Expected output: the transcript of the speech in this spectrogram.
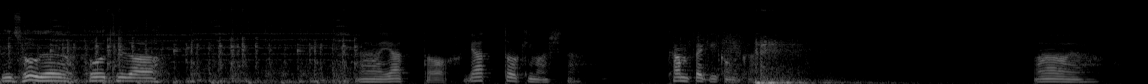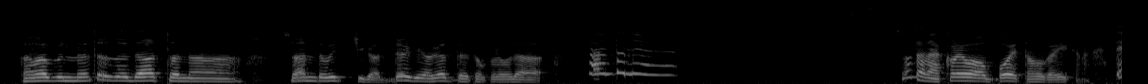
急げ、こちら。ああ、やっと、やっと来ました。完璧今回。ああ、危なただったな。サンドイッチが出来上がったところだ。あんたね。そうだな、これは覚えた方がいいかな。で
